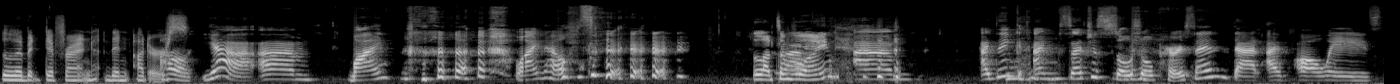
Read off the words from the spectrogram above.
a little bit different than others? Oh yeah, um, wine. wine helps. Lots of wine. um, I think I'm such a social person that I've always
